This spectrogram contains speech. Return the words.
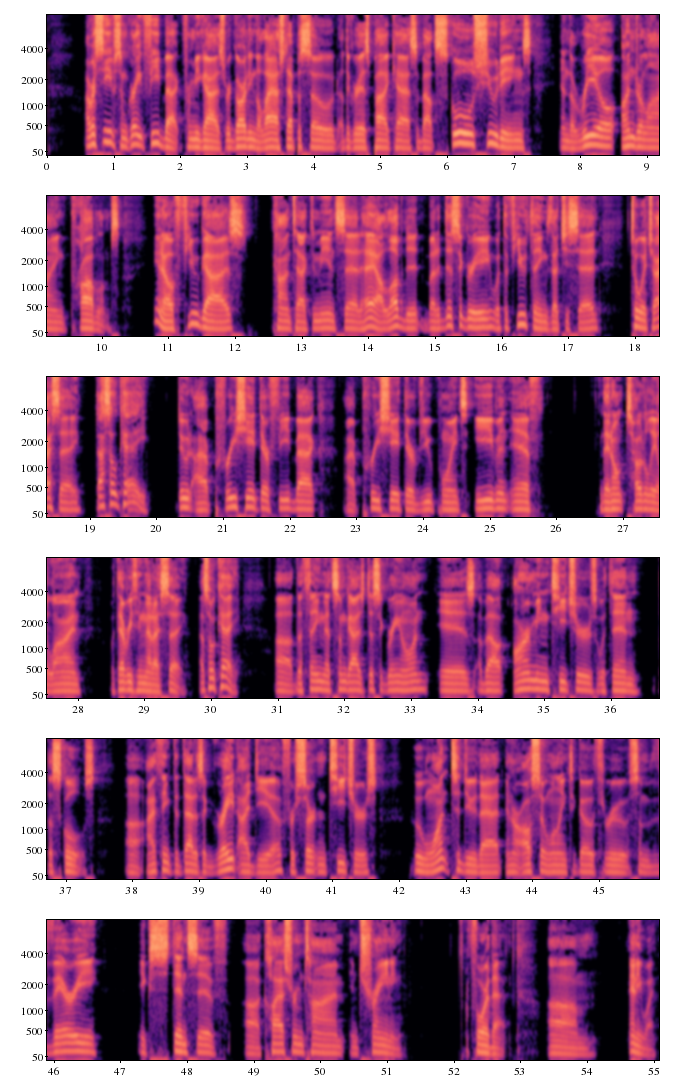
I received some great feedback from you guys regarding the last episode of the Grizz podcast about school shootings and the real underlying problems you know, a few guys contacted me and said, Hey, I loved it, but I disagree with a few things that you said. To which I say, That's okay. Dude, I appreciate their feedback. I appreciate their viewpoints, even if they don't totally align with everything that I say. That's okay. Uh, the thing that some guys disagree on is about arming teachers within the schools. Uh, I think that that is a great idea for certain teachers who want to do that and are also willing to go through some very extensive uh, classroom time and training for that. Um, anyway,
